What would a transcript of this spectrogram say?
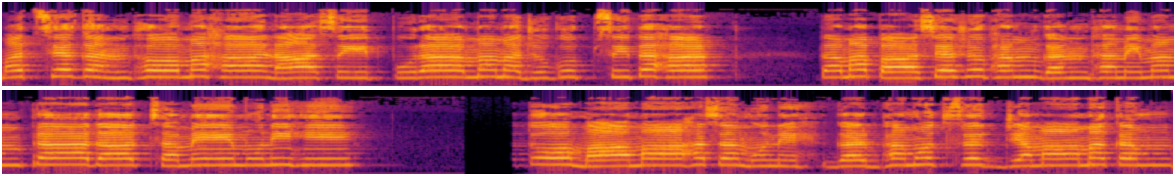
मत्स्यगन्धो महानासीत् पुरा मम जुगुप्सितः। तमपास्य शुभं गन्धमिमं प्रादात् स मे मुनिः। मामाह स मुनिः गर्भमुत्सृज्य मामकम्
